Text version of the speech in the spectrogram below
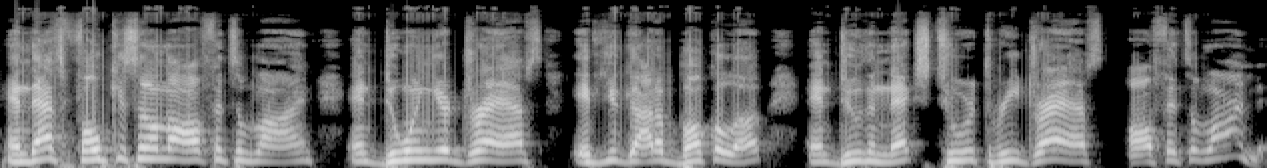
and that's focusing on the offensive line and doing your drafts. If you got to buckle up and do the next two or three drafts, offensive linemen,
